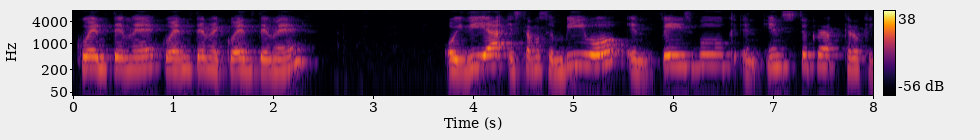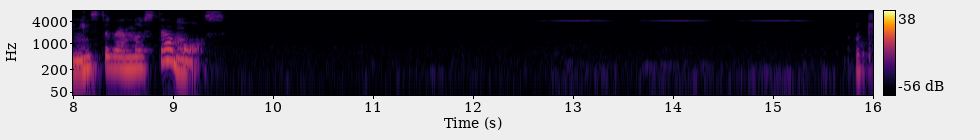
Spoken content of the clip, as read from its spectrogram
Cuénteme, cuénteme, cuénteme. Hoy día estamos en vivo en Facebook, en Instagram. Creo que en Instagram no estamos. Ok.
